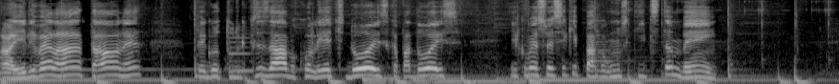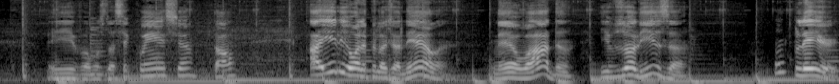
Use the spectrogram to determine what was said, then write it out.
Aí ele vai lá, tal, né? Pegou tudo que precisava, colete 2, capa 2 e começou a se equipar com alguns kits também. E vamos dar sequência, tal. Aí ele olha pela janela, né, o Adam, e visualiza um player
